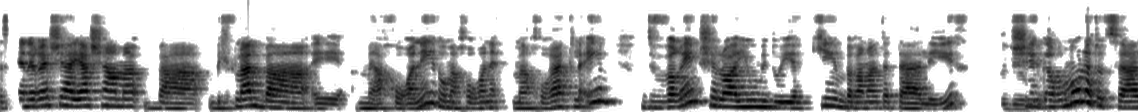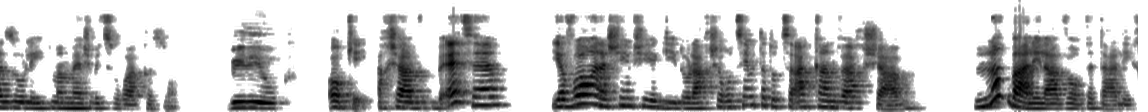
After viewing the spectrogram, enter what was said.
אז כנראה שהיה שם בכלל אה, מאחורנית או מאחורי, מאחורי הקלעים דברים שלא היו מדויקים ברמת התהליך, בדיוק. שגרמו לתוצאה הזו להתממש בצורה כזו. בדיוק. אוקיי, עכשיו בעצם יבואו אנשים שיגידו לך שרוצים את התוצאה כאן ועכשיו, לא בא לי לעבור את התהליך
